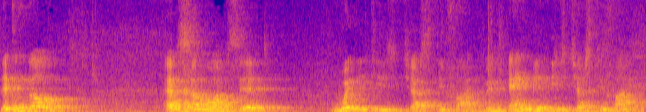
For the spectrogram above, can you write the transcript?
Let him go. As someone said, when it is justified, when anger is justified,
